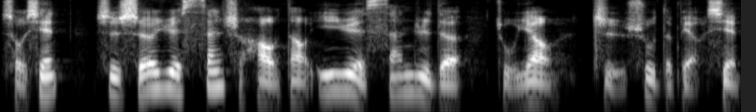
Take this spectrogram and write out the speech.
首先是十二月三十号到一月三日的主要指数的表现。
